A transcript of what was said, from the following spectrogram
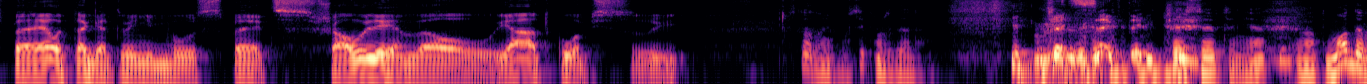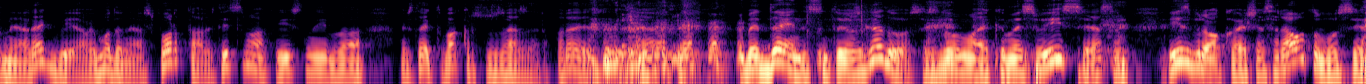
spēle, tagad viņi būs pēc šauļiem vēl jāatkopjas. Stāvoklis, cik mums gada? 47. 47 ja? Modernajā regbijā vai modernajā sportā visticamāk, īstenībā, es teiktu, vakars uz ezera. Pareizi, ja? Bet 90. gados es domāju, ka mēs visi esam izbraukājušies ar autobusiem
